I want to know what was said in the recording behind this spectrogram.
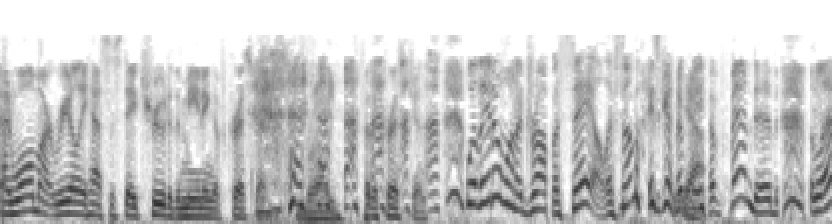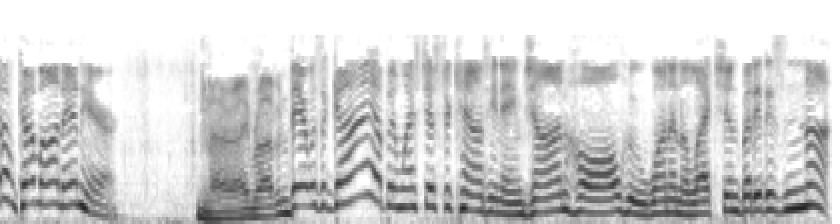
And Walmart really has to stay true to the meaning of Christmas. Right. For the Christians. well, they don't want to drop a sale. If somebody's going to Yeah. be offended, let them come on in here. All right, Robin. There was a guy up in Westchester County named John Hall who won an election, but it is not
